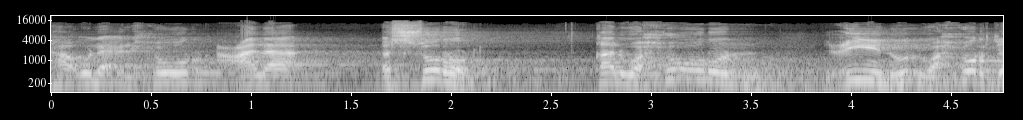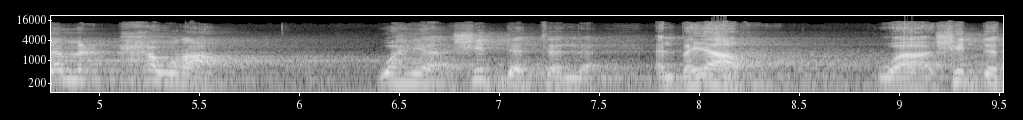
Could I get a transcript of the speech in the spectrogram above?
هؤلاء الحور على السرر. قال وحور عين وحور جمع حوراء وهي شدة البياض وشدة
